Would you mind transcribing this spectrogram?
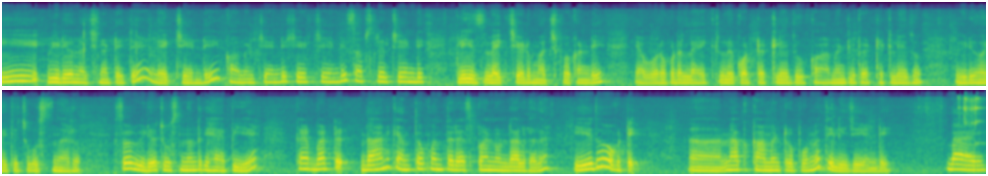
ఈ- వీడియో నచ్చినట్టయితే లైక్ చేయండి కామెంట్ చేయండి షేర్ చేయండి సబ్స్క్రైబ్ చేయండి. ప్లీజ్ లైక్ చేయడం మర్చిపోకండి. ఎవరు కూడా లైక్లు కొట్టట్లేదు కామెంట్లు పెట్టట్లేదు. వీడియో అయితే చూస్తున్నారు. సో వీడియో చూస్తున్నందుకు హ్యాపీయే. బట్ దానికి ఎంతో కొంత రెస్పాండ్ ఉండాలి కదా. ఏదో ఒకటి నాకు కామెంట్ రూపంలో తెలియజేయండి. బాయ్.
